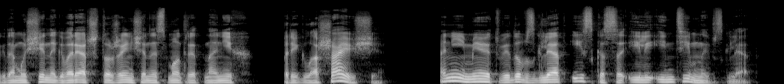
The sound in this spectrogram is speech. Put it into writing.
Когда мужчины говорят, что женщины смотрят на них приглашающе, они имеют в виду взгляд искоса или интимный взгляд.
